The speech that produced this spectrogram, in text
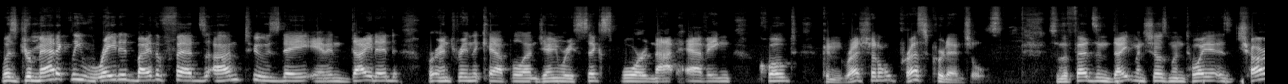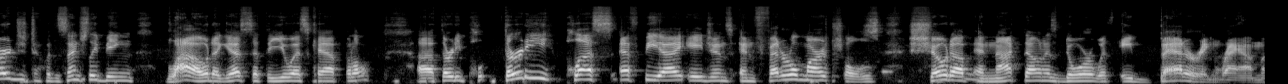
was dramatically raided by the feds on Tuesday and indicted for entering the Capitol on January 6th for not having quote congressional press credentials. So the Fed's indictment shows Montoya is charged with essentially being loud, I guess, at the U.S. Capitol. Uh, 30, pl- 30 plus FBI agents and federal marshals showed up and knocked down his door with a battering ram,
